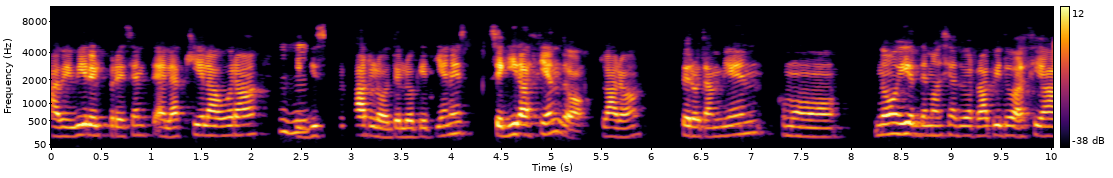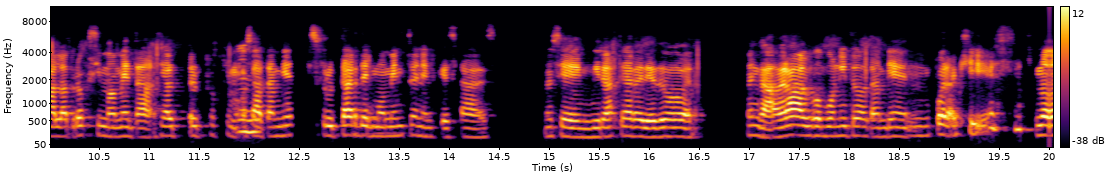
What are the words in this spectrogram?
a vivir el presente, el aquí y el ahora y disfrutarlo de lo que tienes, seguir haciendo, claro, pero también como no ir demasiado rápido hacia la próxima meta, hacia el, próximo, o sea, también disfrutar del momento en el que estás, no sé, mirarte alrededor, venga, habrá algo bonito también por aquí, no,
